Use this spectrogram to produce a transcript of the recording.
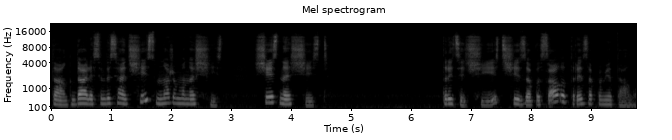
Так, далі 76 множимо на 6. 6 на 6. 36, 6 записали, 3 запам'ятали.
